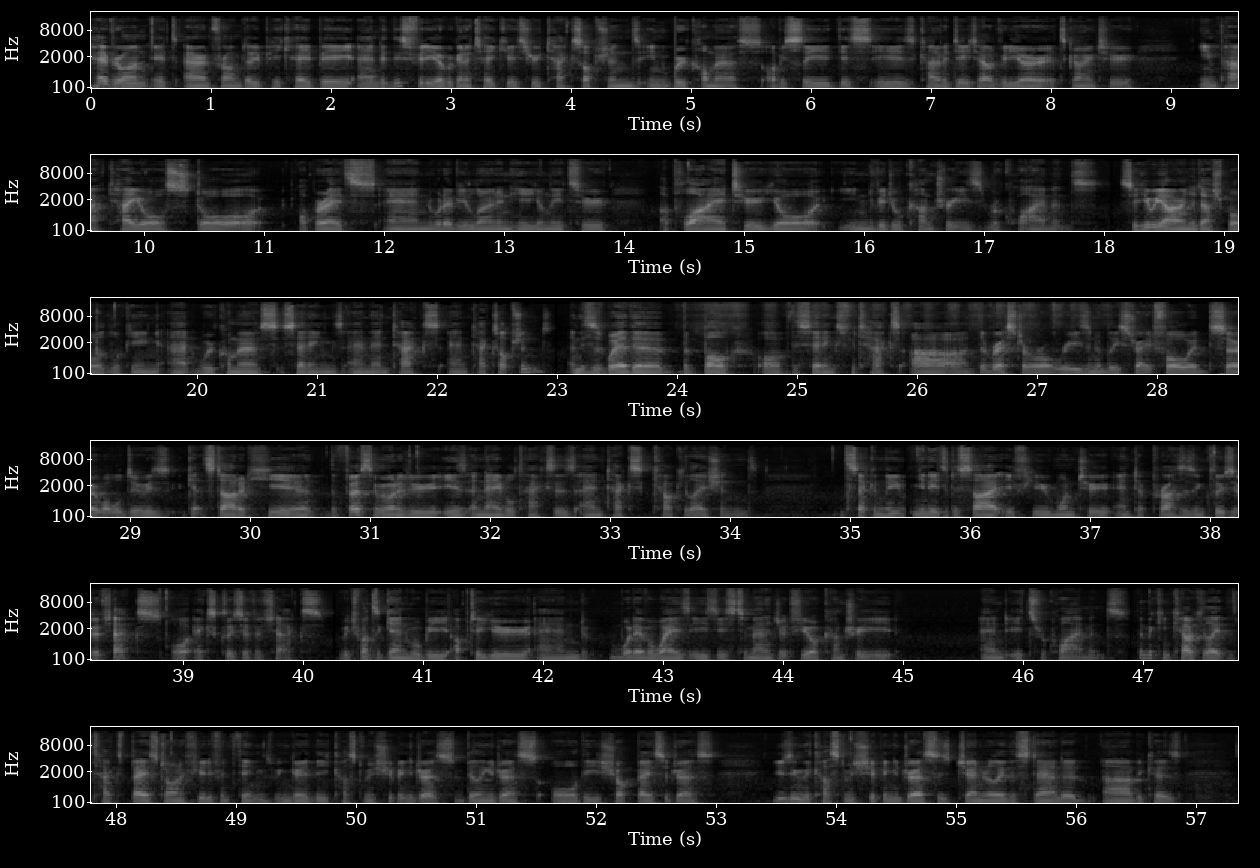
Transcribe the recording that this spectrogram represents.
Hey everyone, it's Aaron from WPKB and in this video we're going to take you through tax options in WooCommerce. Obviously this is kind of a detailed video, it's going to impact how your store operates and whatever you learn in here you'll need to apply to your individual country's requirements. So here we are in the dashboard looking at WooCommerce settings and then tax and tax options. And this is where the, the bulk of the settings for tax are. The rest are all reasonably straightforward. So what we'll do is get started here. The first thing we want to do is enable taxes and tax calculations. Secondly, you need to decide if you want to enter prices inclusive of tax or exclusive of tax, which once again will be up to you and whatever way is easiest to manage it for your country and its requirements. Then we can calculate the tax based on a few different things. We can go to the customer shipping address, billing address, or the shop base address. Using the customer shipping address is generally the standard uh, because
